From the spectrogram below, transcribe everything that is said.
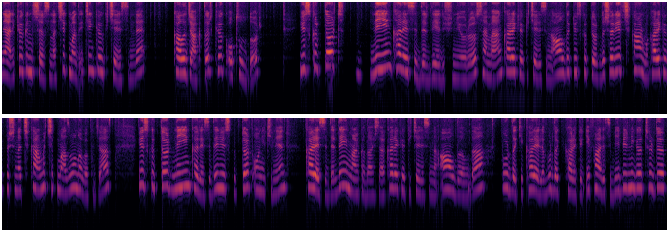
yani kökün dışarısına çıkmadığı için kök içerisinde kalacaktır. Kök 30'dur. 144 neyin karesidir diye düşünüyoruz. Hemen karekök içerisine aldık. 144 dışarıya çıkar mı? Karekök dışına çıkar mı? Çıkmaz mı? Ona bakacağız. 144 neyin karesidir? 144 12'nin karesidir değil mi arkadaşlar? Karekök içerisine aldığımda buradaki kare ile buradaki karekök ifadesi birbirini götürdü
